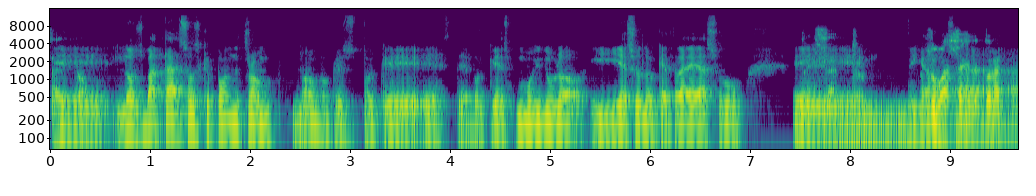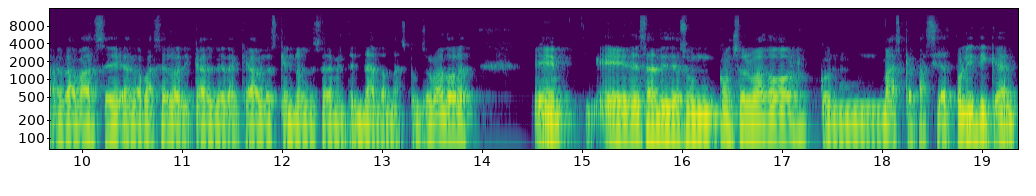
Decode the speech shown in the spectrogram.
eh, los batazos que pone Trump, ¿no? Porque es, porque, este, porque es muy duro y eso es lo que atrae a su, eh, A su digamos, base a, a la base, a la base radical de la que hablas, que no es necesariamente nada más conservadora. Eh, eh, DeSantis es un conservador con más capacidad política.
